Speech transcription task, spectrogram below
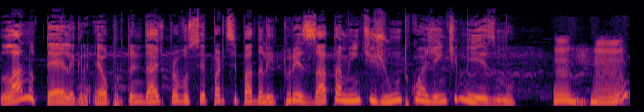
Lá no Telegram é a oportunidade para você participar da leitura exatamente junto com a gente mesmo. Uhum.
